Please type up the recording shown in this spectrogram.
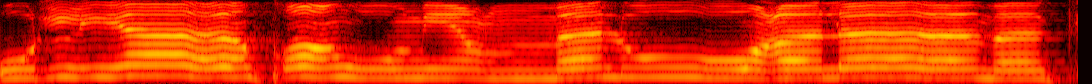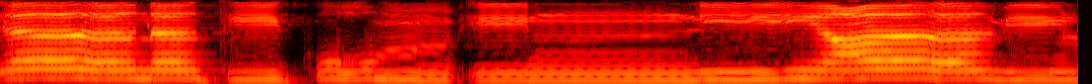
قُلْ يَا قَوْمِ اعْمَلُوا عَلَى مَكَانَتِكُمْ إِنِّي عَامِلٌ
